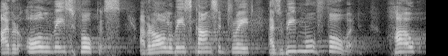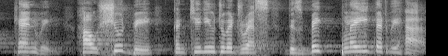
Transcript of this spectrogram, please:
I would always focus, I would always concentrate as we move forward, how can we, how should we continue to address this big plague that we have,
